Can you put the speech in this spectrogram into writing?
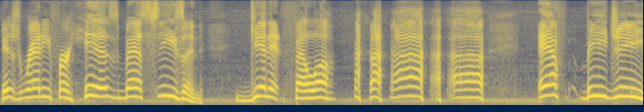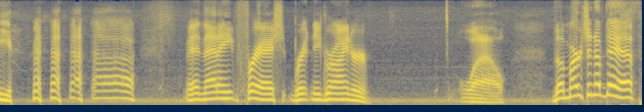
is ready for his best season. Get it, fella. FBG. and that ain't fresh, Brittney Griner. Wow. The Merchant of Death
